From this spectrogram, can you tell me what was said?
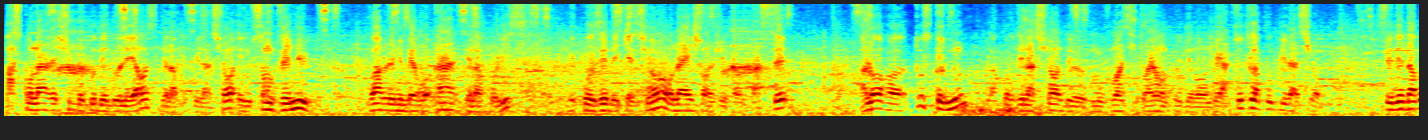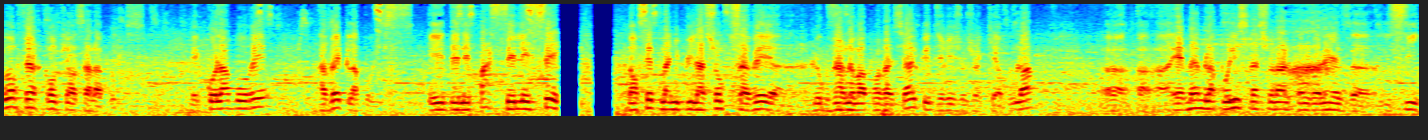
parce qu'on a reçu beaucoup de doléances de la population et nous sommes venus voir le numéro 1 de la police, lui poser des questions, on a échangé à ce. Alors, euh, tout ce que nous, la coordination de mouvements citoyens, on peut demander à toute la population, c'est de d'abord faire confiance à la police, et collaborer avec la police, et de ne pas se laisser dans cette manipulation. Vous savez, euh, le gouvernement provincial que dirige Jacques Aboula, euh, et même la police nationale congolaise ici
